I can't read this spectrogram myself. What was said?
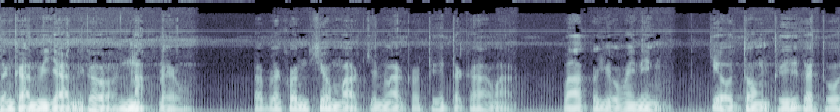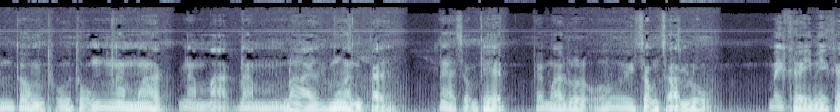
สังขารวิญญาณก็หนักแล้ว ถ้าเป็นคนเคี่ยวหมากกินหมากก็ถือตะกร้าหมากปากก็อยู่ไม่นิ่งเกี่ยวต้องถือกระโถนต้องถูถุงน้ำมากน้ำหมากน้ำลายม้วนไป น่าสมเพชถ้ามาดูโอ้ยสงสารลูก ไม่เคยมีใคร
